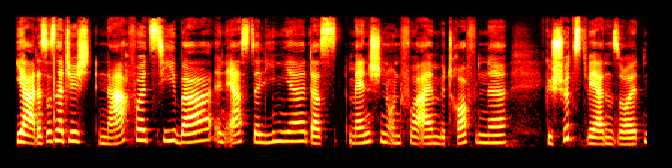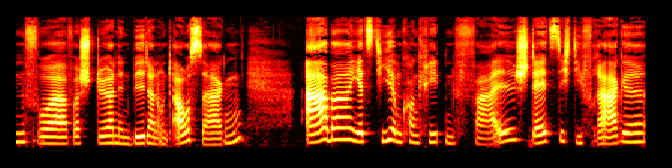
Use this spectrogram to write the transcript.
Ja, das ist natürlich nachvollziehbar in erster Linie, dass Menschen und vor allem Betroffene geschützt werden sollten vor verstörenden Bildern und Aussagen. Aber jetzt hier im konkreten Fall stellt sich die Frage,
